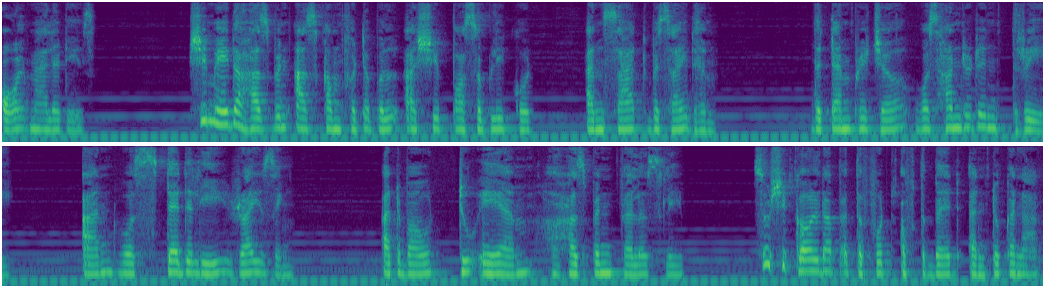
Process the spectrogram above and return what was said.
all maladies. She made her husband as comfortable as she possibly could and sat beside him. The temperature was 103 and was steadily rising. At about 2 a.m., her husband fell asleep. So she curled up at the foot of the bed and took a nap.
